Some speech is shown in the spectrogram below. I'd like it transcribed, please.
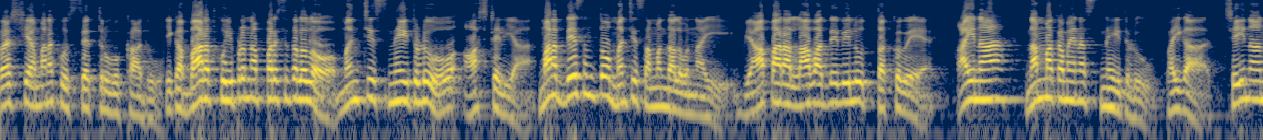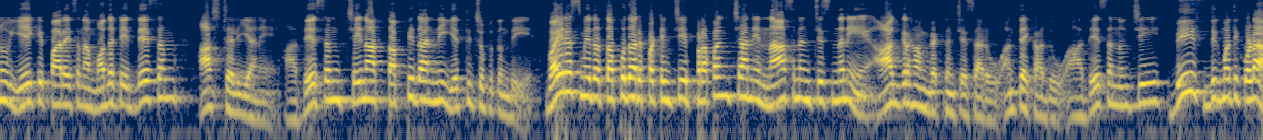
రష్యా మనకు శత్రువు కాదు. ఇక భారత్కు ఇప్పుడున్న పరిస్థితులలో మంచి స్నేహితుడు ఆస్ట్రేలియా. మన దేశంతో మంచి సంబంధాలు ఉన్నాయి. వ్యాపార లావాదేవీలు తక్కువే. అయినా నమ్మకమైన స్నేహితుడు. పైగా చైనాను ఏకి పారేసిన మొదటి దేశం ఆస్ట్రేలియానే. ఆ దేశం చైనా తప్పిదాన్ని ఎత్తి చూపుతుంది. వైరస్ మీద తప్పుదారి పట్టించి ప్రపంచాన్ని నాశనం చేసిందని ఆగ్రహం వ్యక్తం చేశారు. అంతేకాదు ఆ దేశం నుంచి బీఫ్ దిగుమతి కూడా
